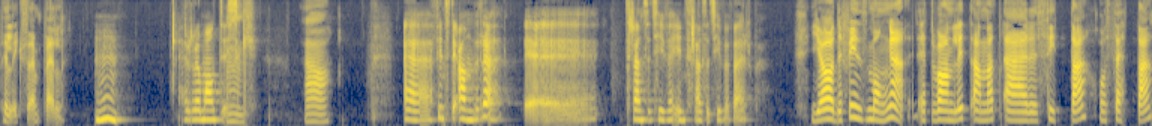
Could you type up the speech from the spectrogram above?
till exempel. Mm. Romantisk. Ja, Eh, finns det andra eh, transitiva, intransitiva verb? ja det finns många. Ett vanligt annat är sitta och sätta.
